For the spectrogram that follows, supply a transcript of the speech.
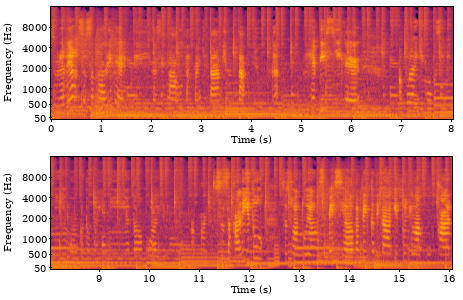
sebenarnya sesekali kayak dikasih tahu tanpa kita minta juga happy sih kayak aku lagi mau ke sini nih mau ketemu ini atau aku lagi mau apa gitu sesekali itu sesuatu yang spesial tapi ketika itu dilakukan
